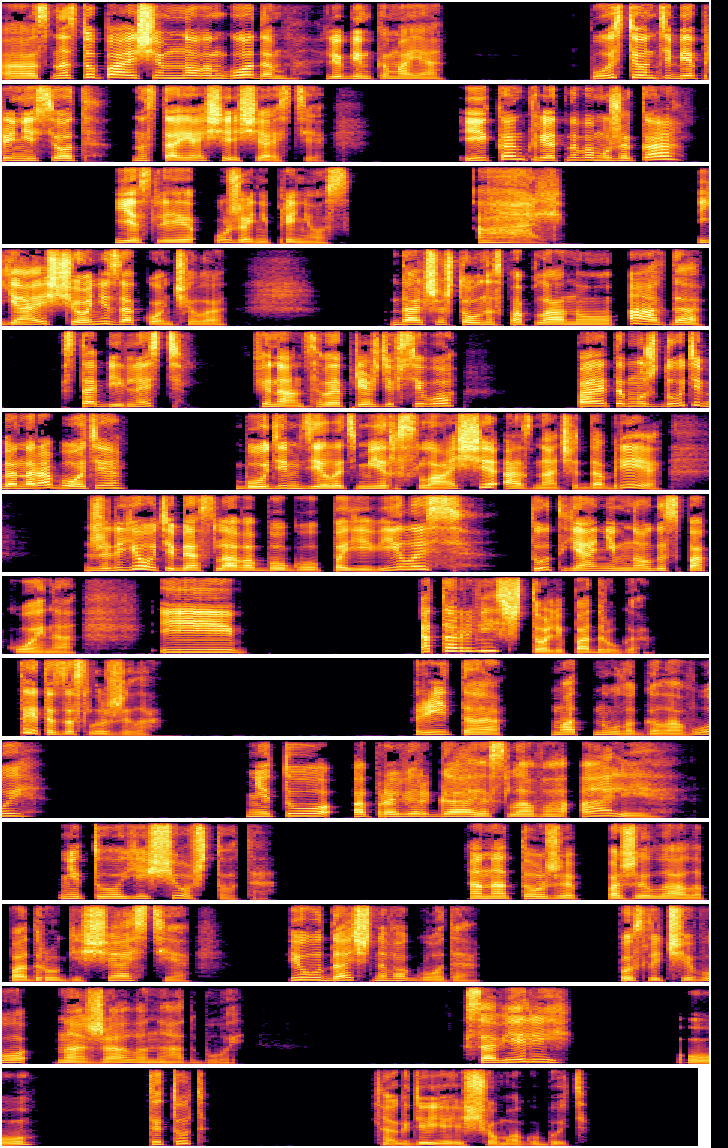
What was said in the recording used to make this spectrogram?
А, с наступающим Новым годом, любимка моя. Пусть он тебе принесет настоящее счастье. И конкретного мужика, если уже не принес. Аль, я еще не закончила. Дальше что у нас по плану? Ах, да, стабильность, Финансовая прежде всего. Поэтому жду тебя на работе. Будем делать мир слаще, а значит добрее. Жилье у тебя, слава богу, появилось. Тут я немного спокойна. И... Оторвись, что ли, подруга. Ты это заслужила. Рита мотнула головой, не то опровергая слова Али, не то еще что-то. Она тоже пожелала подруге счастья и удачного года, после чего нажала на отбой. «Савелий?» «О, ты тут?» «А где я еще могу быть?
